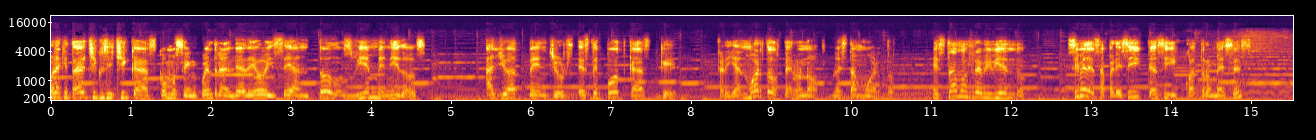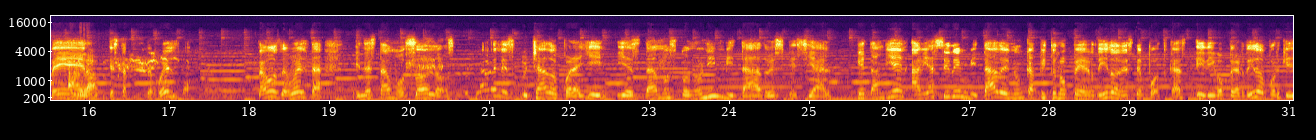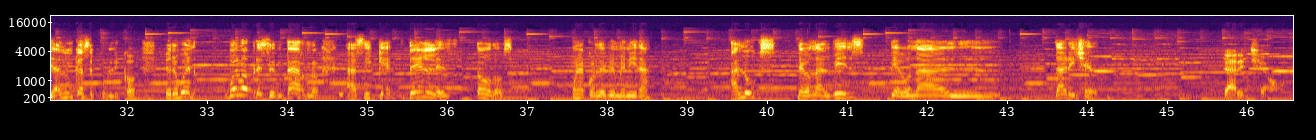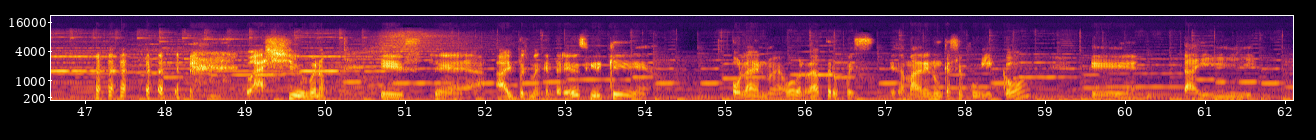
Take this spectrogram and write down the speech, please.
Hola, ¿qué tal chicos y chicas? ¿Cómo se encuentran el día de hoy? Sean todos bienvenidos a You Adventures, este podcast que caerían muertos, pero no, no está muerto. Estamos reviviendo. Sí me desaparecí casi cuatro meses, pero estamos de vuelta. Estamos de vuelta y no estamos solos. Ya habrán escuchado por allí y estamos con un invitado especial que también había sido invitado en un capítulo perdido de este podcast. Y digo perdido porque ya nunca se publicó. Pero bueno, vuelvo a presentarlo. Así que denles todos una cordial bienvenida a Lux, diagonal Bills, diagonal Darichel. Darichel. bueno, este, ay, pues me encantaría decir que hola de nuevo, ¿verdad? Pero pues esa madre nunca se publicó. Eh, ahí,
